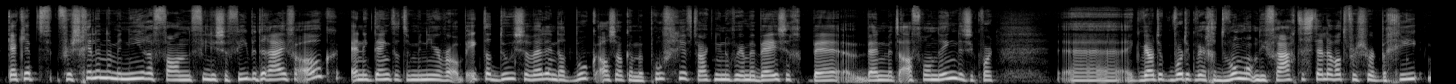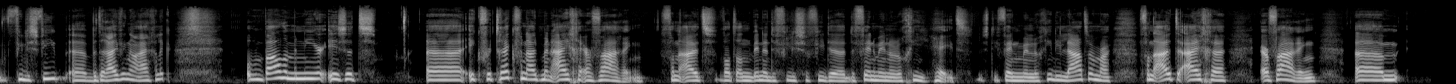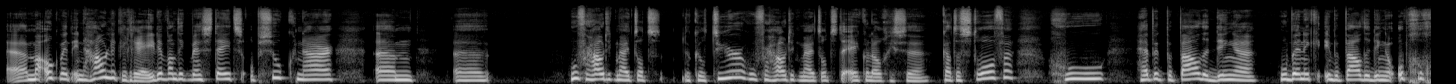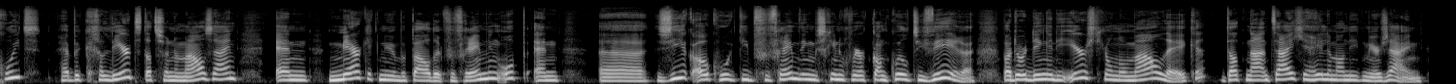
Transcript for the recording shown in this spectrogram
Kijk, je hebt verschillende manieren van filosofiebedrijven ook. En ik denk dat de manier waarop ik dat doe, zowel in dat boek als ook in mijn proefschrift, waar ik nu nog weer mee bezig ben, ben met de afronding. Dus ik word. Uh, ik werd ook, word ook weer gedwongen om die vraag te stellen: wat voor soort filosofiebedrijf uh, nou eigenlijk? Op een bepaalde manier is het. Uh, ik vertrek vanuit mijn eigen ervaring. Vanuit wat dan binnen de filosofie de, de fenomenologie heet. Dus die fenomenologie die later, maar vanuit de eigen ervaring. Uh, maar ook met inhoudelijke reden, want ik ben steeds op zoek naar. Uh, hoe verhoud ik mij tot de cultuur? Hoe verhoud ik mij tot de ecologische catastrofe? Hoe heb ik bepaalde dingen, hoe ben ik in bepaalde dingen opgegroeid? Heb ik geleerd dat ze normaal zijn? En merk ik nu een bepaalde vervreemding op? En uh, zie ik ook hoe ik die vervreemding misschien nog weer kan cultiveren. Waardoor dingen die eerst heel normaal leken, dat na een tijdje helemaal niet meer zijn.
